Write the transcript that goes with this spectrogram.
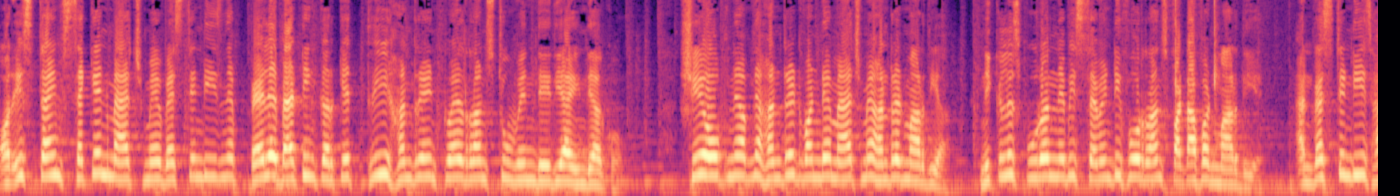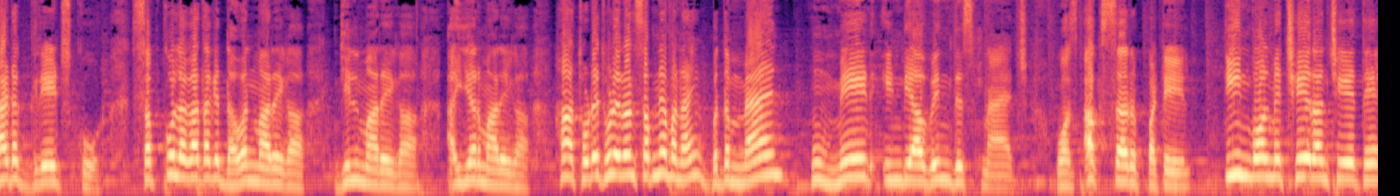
और इस टाइम सेकेंड मैच में वेस्ट इंडीज ने पहले बैटिंग करके 312 रन्स टू विन दे दिया इंडिया को। शे होप ने अपने 100 वनडे मैच में 100 मार दिया। निकोलस पूरन ने भी 74 रन फटाफट मार दिए। And West Indies had a great score सबको लगा था कि धवन मारेगा, गिल मारेगा, अय्यर मारेगा। हाँ थोड़े थोड़े रन सबने बनाए but the man who made India win this match was Axar Patel तीन बॉल में छह रन चाहिए थे।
